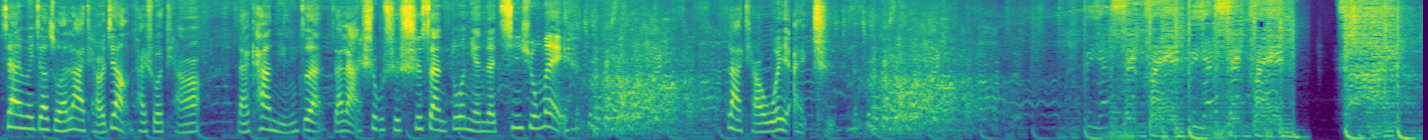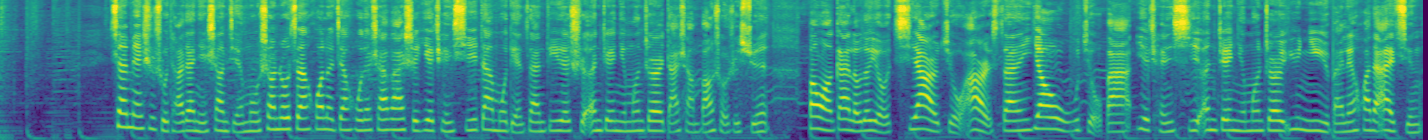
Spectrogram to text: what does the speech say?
下一位叫做辣条酱，他说条来看名字，咱俩是不是失散多年的亲兄妹？辣条我也爱吃。下面是薯条带你上节目。上周三欢乐江湖的沙发是叶晨曦，弹幕点赞低的是 NJ 柠檬汁儿，打赏榜首是寻，帮我盖楼的有七二九二三幺五九八叶晨曦 NJ 柠檬汁儿，芋泥与白莲花的爱情，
